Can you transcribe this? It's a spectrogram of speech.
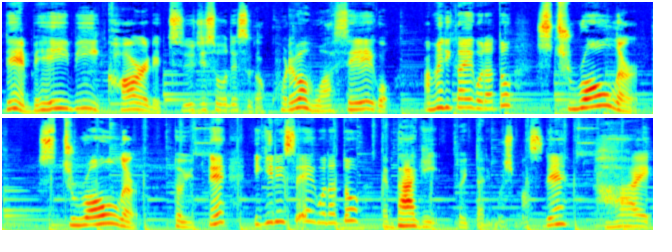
ーでベイビーカーで通じそうですがこれは和製英語。アメリカ英語だと stroller stroller と言ってイギリス英語だとバギーと言ったりもしますね。はい。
